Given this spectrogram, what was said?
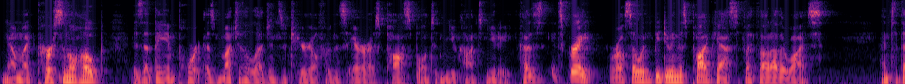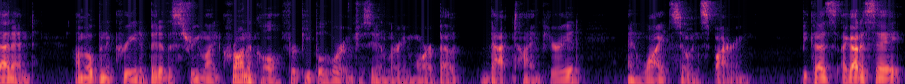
Now, my personal hope is that they import as much of the Legends material from this era as possible into the new continuity, because it's great, or else I wouldn't be doing this podcast if I thought otherwise. And to that end, I'm hoping to create a bit of a streamlined chronicle for people who are interested in learning more about that time period and why it's so inspiring. Because I gotta say,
